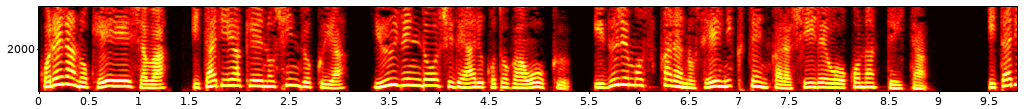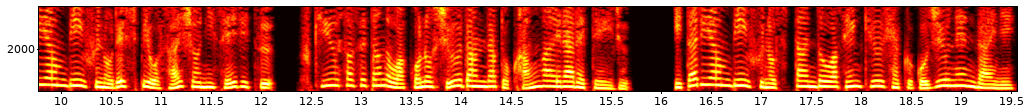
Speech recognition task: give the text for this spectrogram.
これらの経営者は、イタリア系の親族や友人同士であることが多く、いずれもスカラの精肉店から仕入れを行っていた。イタリアンビーフのレシピを最初に成立、普及させたのはこの集団だと考えられている。イタリアンビーフのスタンドは1950年代に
